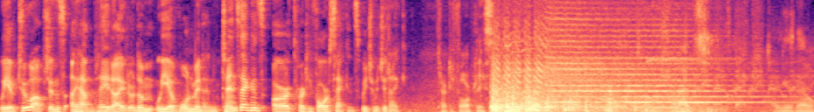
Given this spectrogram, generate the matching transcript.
we have two options. I haven't played either of them. We have one minute and 10 seconds or 34 seconds. Which would you like? 34, please. lads, telling you now,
